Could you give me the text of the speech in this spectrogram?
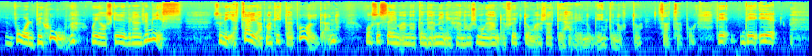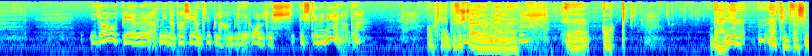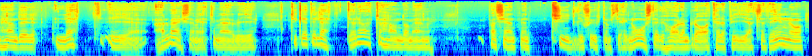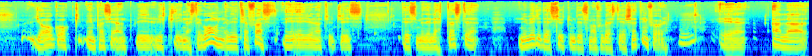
vårdbehov och jag skriver en remiss så vet jag ju att man tittar på åldern. Och så säger man att den här människan har så många andra sjukdomar så att det här är nog inte något att satsa på. Det, det är... Jag upplever att mina patienter ibland blir åldersdiskriminerade. Okej, okay, då förstår jag vad du mm. menar. Mm. Eh, och det här är ju naturligtvis vad som händer lätt i eh, all verksamhet. Jag vi tycker att det är lättare att ta hand om en patient med en tydlig sjukdomsdiagnos där vi har en bra terapi att sätta in och jag och min patient blir lycklig nästa gång när vi träffas. Det är ju naturligtvis det som är det lättaste. Nu är det dessutom det som man får bäst ersättning för. Mm. Eh, alla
